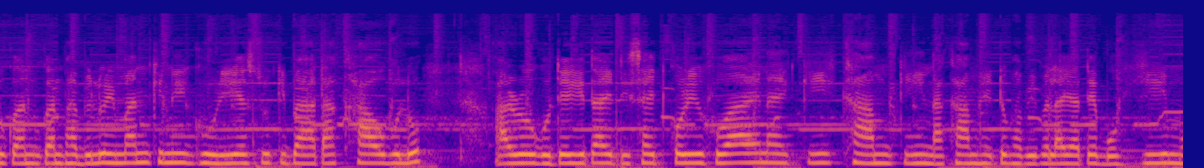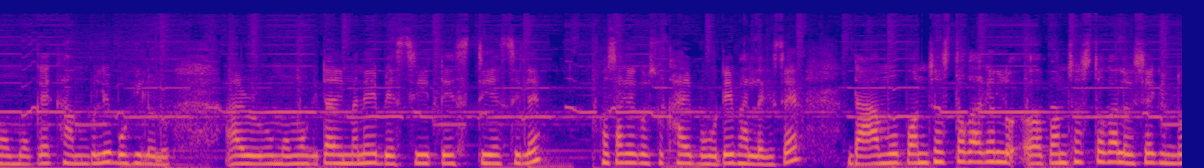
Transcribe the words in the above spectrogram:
দোকান দোকান ভাবিলোঁ ইমানখিনি ঘূৰি আছোঁ কিবা এটা খাওঁ বোলো। আৰু গোটেইকেইটাই ডিচাইড কৰি হোৱাই নাই কি খাম কি নাখাম সেইটো ভাবি পেলাই ইয়াতে বহি ম'ম'কে খাম বুলি বহি ল'লোঁ। আৰু ম'ম'কেইটা ইমানেই বেছি টেষ্টি আছিলে। সঁচাকৈ কৈছোঁ খাই বহুতেই ভাল লাগিছে। দামো পঞ্চাছ টকাকৈ পঞ্চাছ টকা লৈছে কিন্তু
